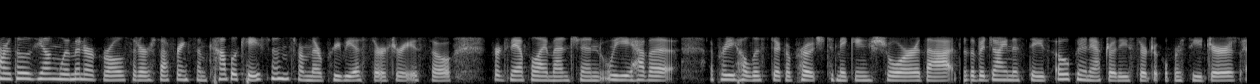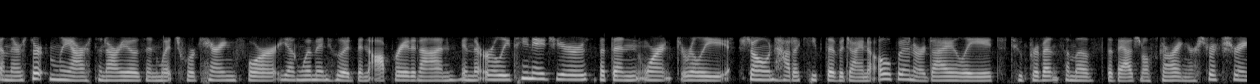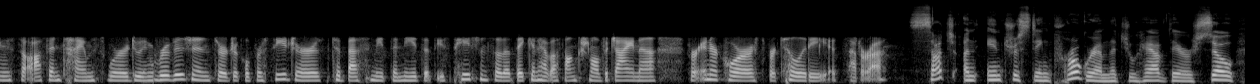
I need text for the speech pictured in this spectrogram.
are those young women or girls that are suffering some complications from their previous surgeries. So, for example, I mentioned we have a, a pretty holistic approach to making sure that the vagina stays open after these surgical procedures. And there certainly are scenarios in which we're caring for young women who had been operated on in the early teenage years, but then weren't really shown how to keep the vagina open or dilate to prevent some of the vaginal scarring or stricturing. So, oftentimes we're doing revision surgical procedures to best meet the needs of these patients so that they can have a functional vagina for intercourse, fertility, etc. Such an interesting program that you have there. So,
